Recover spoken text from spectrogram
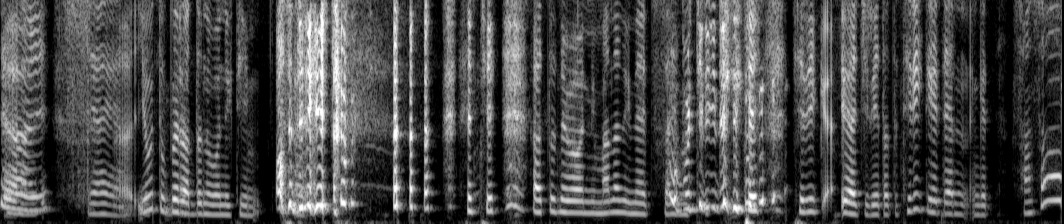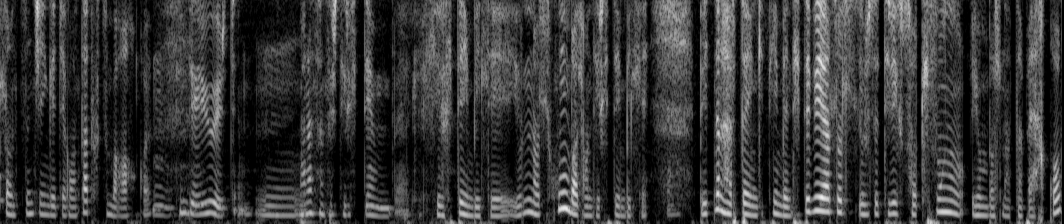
Яа. Яа. YouTube-ээр одоо нөгөө нэг тийм Одоо тэрийг ярьж байгаа. тий одоо нөгөө манай нэг найз сайн Бүр тэрийг дээр. тэрийг яаж ирээд одоо тэрийг тэгээд харин ингээд сонсоол унтсан чи ингээд яг унтаад өгсөн байгаа байхгүй. Тэндээ юу ярьж байна? Манай сонсогч хэрэгтэй юм байл. хэрэгтэй юм билээ. Ер нь бол хүн болгонд хэрэгтэй юм билээ. За. Бид нар хардаа ингэдэг юм байна. Гэтэ би бол ерөөсө тэрийг судалсан юм бол надад байхгүй.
